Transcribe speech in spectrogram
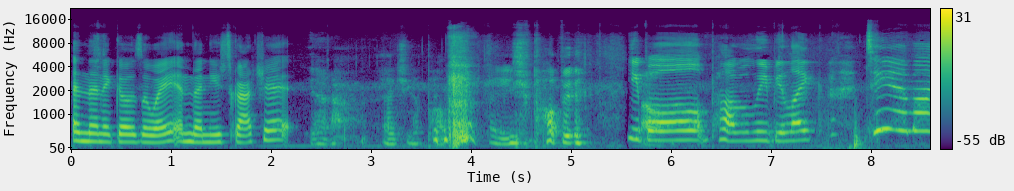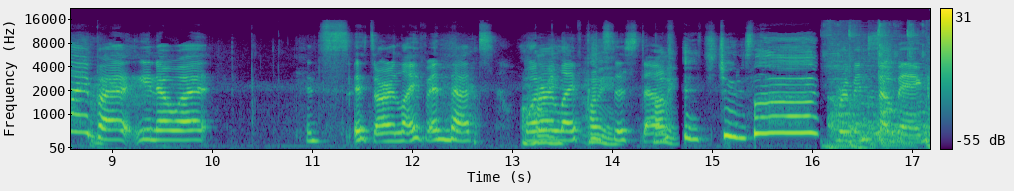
And then it goes away, and then you scratch it. Yeah, actually I pop it. I usually pop it. People Oh. probably be like TMI, but you know what? It's it's our life, and that's what our life honey, consists of. honey. It's Judy's life. Ribbon so big.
